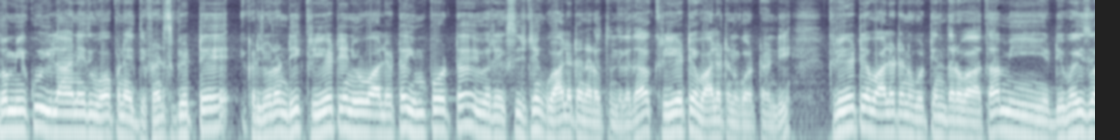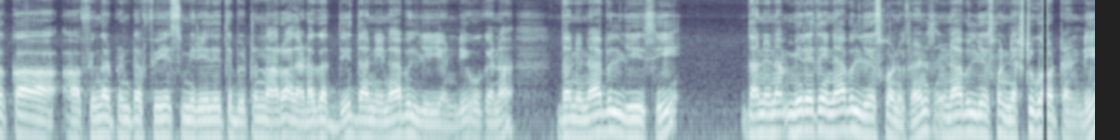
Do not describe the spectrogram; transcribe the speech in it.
సో మీకు ఇలా అనేది ఓపెన్ అయింది ఫ్రెండ్స్ గెట్ ఇక్కడ చూడండి create a new wallet import your existing wallet అని అడుగుతుంది కదా క్రియేట్ ఏ వాలెట్ అని కొట్టండి. క్రియేట్ ఏ వాలెట్ అని కొట్టిన తర్వాత మీ డివైస్ యొక్క ఫింగర్ ప్రింట్ ఫేస్ మీరు ఏదైతే పెట్టున్నారో అది అడగద్ది. దాన్ని ఎనాబుల్ చేయండి ఓకేనా? దాన్ని ఎనాబుల్ చేసి దాన్ని మీరైతే ఎనాబుల్ చేసుకోండి ఫ్రెండ్స్ ఎనాబుల్ చేసుకొని నెక్స్ట్ కొట్టండి.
